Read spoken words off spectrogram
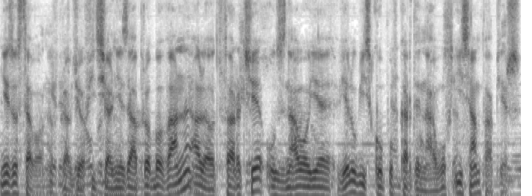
Nie zostało ono wprawdzie oficjalnie zaaprobowane, ale otwarcie uznało je wielu biskupów, kardynałów i sam papież.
